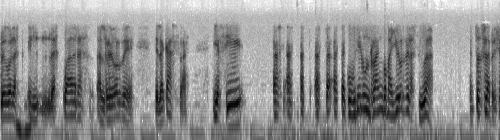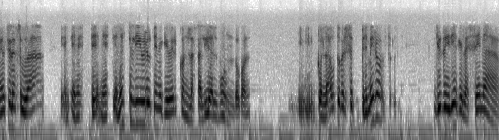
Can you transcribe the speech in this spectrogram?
luego las, las cuadras alrededor de, la casa, y así hasta, hasta, hasta cubrir un rango mayor de la ciudad. Entonces la presencia de la ciudad en, este, en, este, en este libro tiene que ver con la salida del mundo, con, con la autopercepción. Primero, yo te diría que la escena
